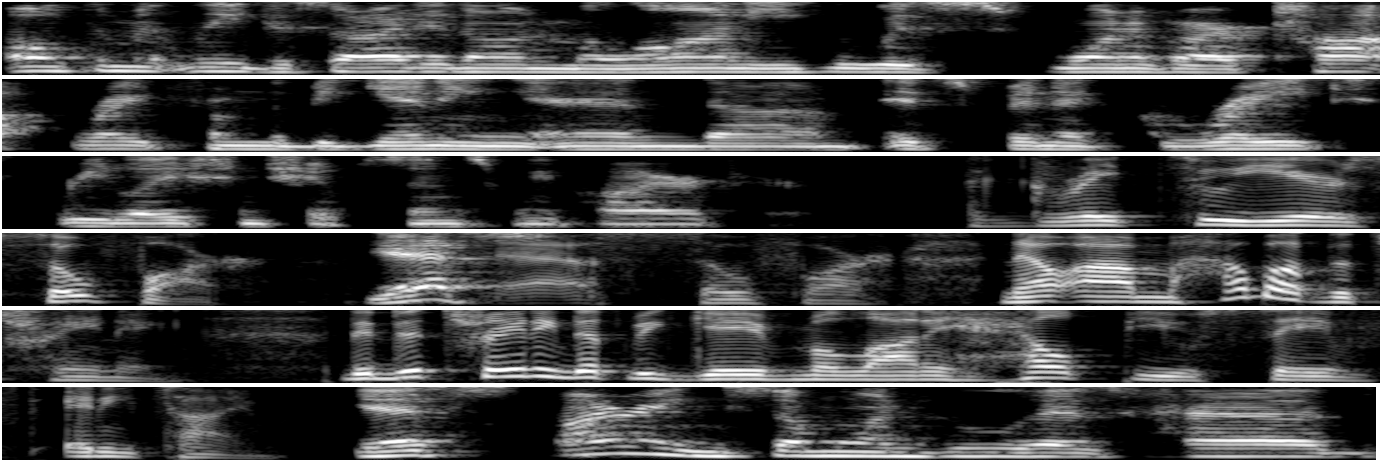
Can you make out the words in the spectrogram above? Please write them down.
ultimately decided on Milani, who was one of our top right from the beginning. And um, it's been a great relationship since we've hired her. A great two years so far. Yes. Yes, so far. Now, um, how about the training? Did the training that we gave Milani help you save any time? Yes, hiring someone who has had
